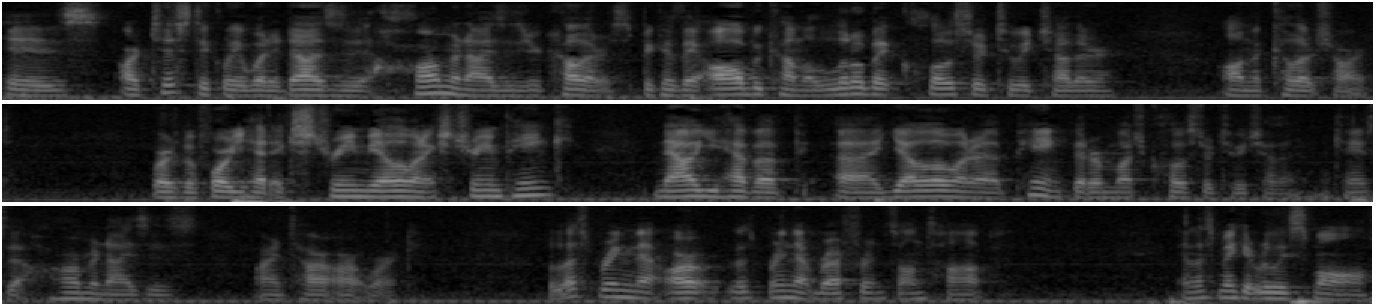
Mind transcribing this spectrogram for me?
is artistically what it does is it harmonizes your colors because they all become a little bit closer to each other on the color chart. Whereas before you had extreme yellow and extreme pink, now you have a, a uh, yellow and a pink that are much closer to each other. Okay, so that harmonizes our entire artwork. But let's bring that art, let's bring that reference on top, and let's make it really small.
